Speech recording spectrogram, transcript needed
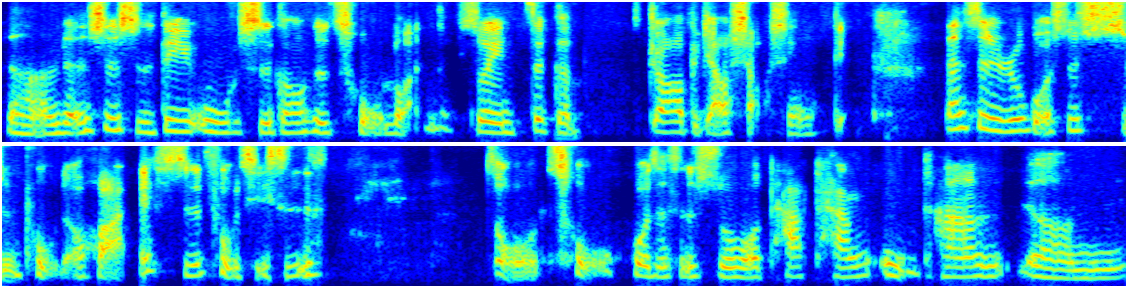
呃，人事时地物时工是错乱的，所以这个就要比较小心一点。但是如果是食谱的话，哎，食谱其实 做错，或者是说他刊物，它嗯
